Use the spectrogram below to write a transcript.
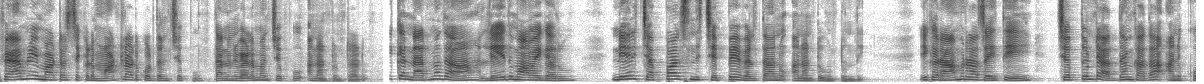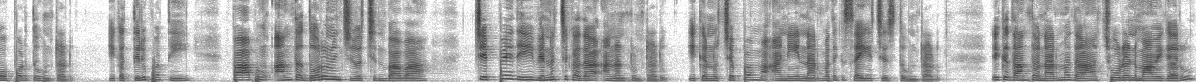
ఫ్యామిలీ మాటర్స్ ఇక్కడ మాట్లాడకూడదని చెప్పు తనని వెళ్ళమని చెప్పు అని అంటుంటాడు. ఇక నర్మద లేదు మామయ్య గారు నేను చెప్పాల్సింది చెప్పే వెళ్తాను అని అంటూ ఉంటుంది. ఇక రామరాజు అయితే చెప్తుంటే అర్థం కదా అని కోపడుతూ ఉంటాడు. ఇక తిరుపతి పాపం అంత దూరం నుంచి వచ్చింది బావా చెప్పేది వినొచ్చు కదా అని అంటుంటాడు. ఇక నువ్వు చెప్పమ్మా అని నర్మదకి సైగ చేస్తూ ఉంటాడు. ఇక దాంతో నర్మద చూడండి మామయ్య గారు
